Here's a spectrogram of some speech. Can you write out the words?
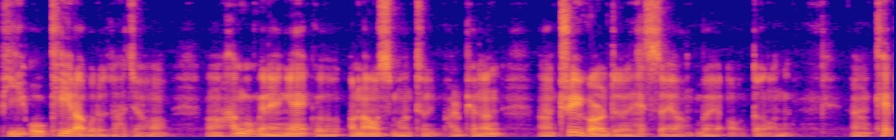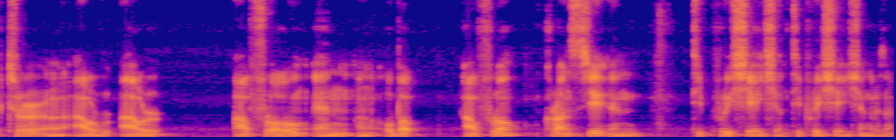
BOK라고도 하죠. 어, 한국은행의 그 announcement 발표는 어, triggered 했어요. 뭐 어떤 어, capital 어, out, out, outflow and 어, over outflow currency and depreciation, depreciation 그래서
